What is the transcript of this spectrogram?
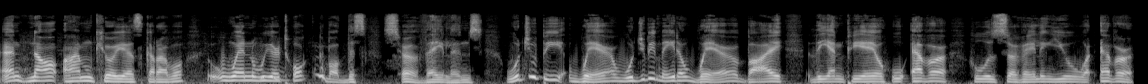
And now I'm curious, Karabo, when we are talking about this surveillance, would you be aware, would you be made aware by the NPA or whoever who is surveilling you, whatever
